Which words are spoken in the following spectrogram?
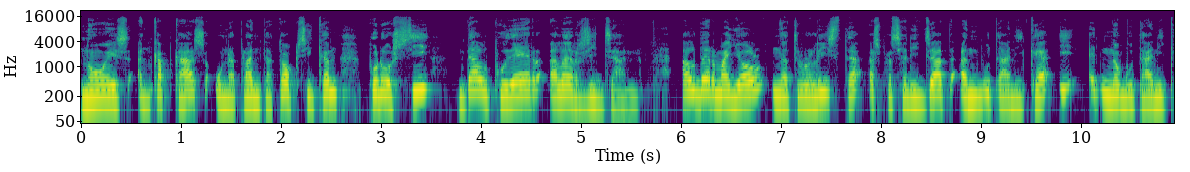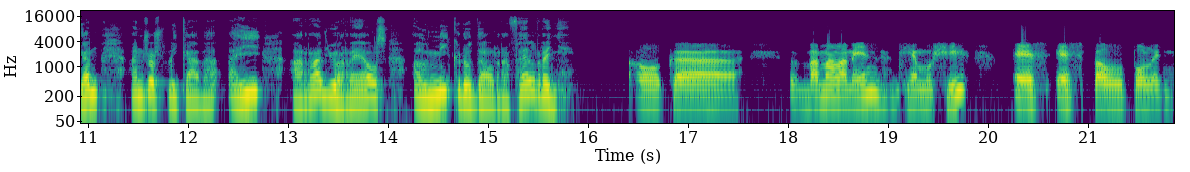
No és en cap cas una planta tòxica, però sí del poder al·lergitzant. Albert Mayol, naturalista especialitzat en botànica i etnobotànica, ens ho explicava ahir a Ràdio Arrels al micro del Rafael Renyer. El que va malament, diguem-ho així, és, és pel polen.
